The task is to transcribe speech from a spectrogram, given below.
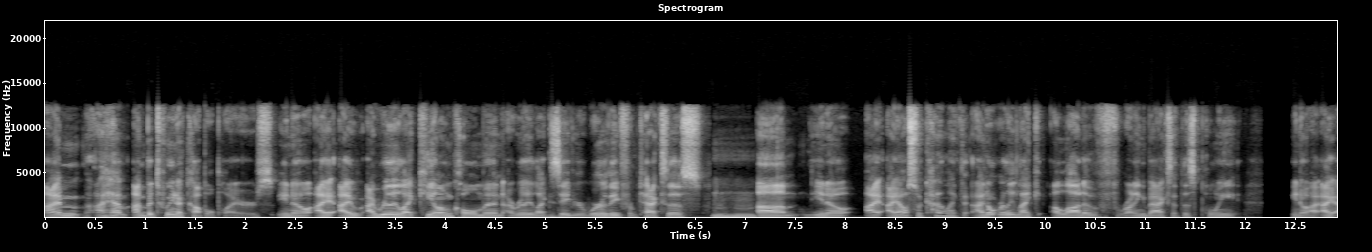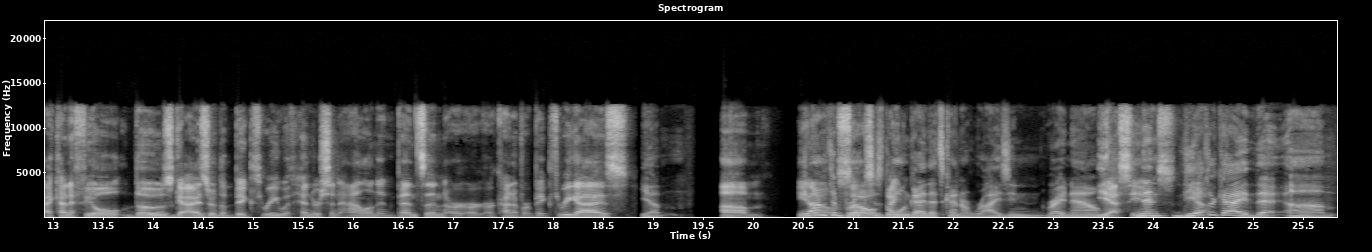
I'm I have I'm between a couple players. You know, I I, I really like Keon Coleman. I really like Xavier Worthy from Texas. Mm-hmm. Um, you know, I I also kind of like that. I don't really like a lot of running backs at this point. You know, I I kind of feel those guys are the big three with Henderson, Allen, and Benson are are, are kind of our big three guys. Yep. Um, Jonathan know, Brooks so is the I, one guy that's kind of rising right now. Yes, and is. then the yeah. other guy that um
